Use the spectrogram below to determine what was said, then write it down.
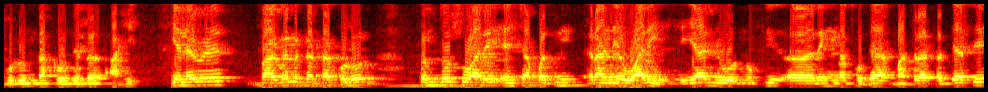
बोलून दाखवलेलं आहे. गेल्या वेळेस बागल गटाकडून संतोष वारे यांच्या पत्नी राणे वारी या निवडणुकी रिंगणात होत्या. मात्र सध्या ते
